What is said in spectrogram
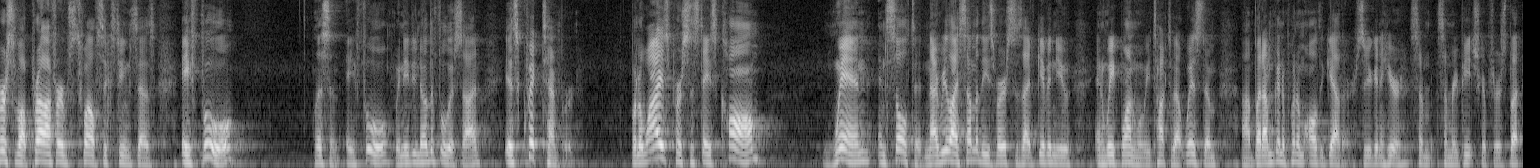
First of all, Proverbs 12, 16 says, A fool, listen, a fool, we need to know the foolish side, is quick tempered. But a wise person stays calm when insulted. And I realize some of these verses I've given you in week one when we talked about wisdom, uh, but I'm going to put them all together. So you're going to hear some, some repeat scriptures, but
